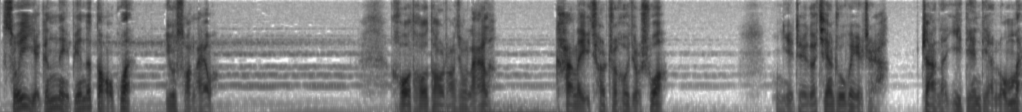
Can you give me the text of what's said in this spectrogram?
所以也跟那边的道观有所来往。后头道长就来了，看了一圈之后就说：“你这个建筑位置呀，占了一点点龙脉，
